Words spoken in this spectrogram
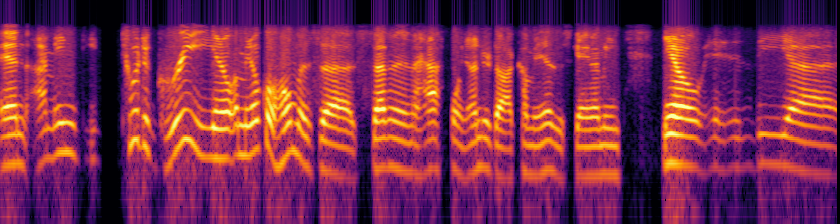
and I mean, to a degree, you know, I mean, Oklahoma's a seven and a half point underdog coming into this game. I mean, you know, eh, the uh,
